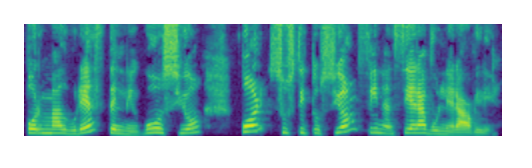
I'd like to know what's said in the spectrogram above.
por madurez del negocio, por sustitución financiera vulnerable.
